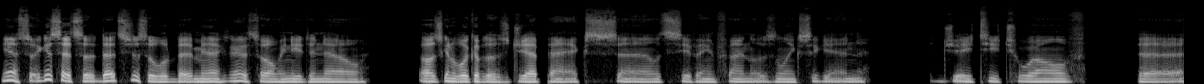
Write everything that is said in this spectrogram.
yeah, so I guess that's a, that's just a little bit. I mean, I that's all we need to know. I was going to look up those jetpacks. Uh, let's see if I can find those links again. JT12. Uh,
